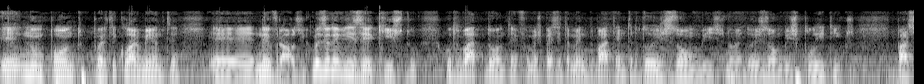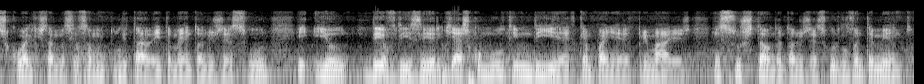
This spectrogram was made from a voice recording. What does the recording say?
eh, num ponto particularmente eh, nevrálgico. Mas eu devo dizer que isto, o debate de ontem, foi uma espécie também de debate entre dois zombies, não é? Dois zombies políticos. Passos Coelho, que está numa situação muito debilitada, e também António José Seguro. E, e, eu devo dizer que acho que como último dia de campanha primárias, a sugestão de António José Seguro de levantamento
